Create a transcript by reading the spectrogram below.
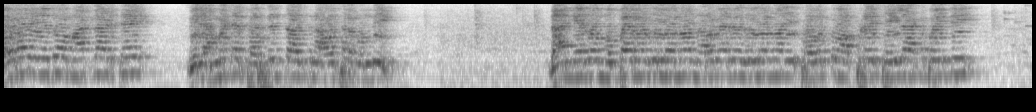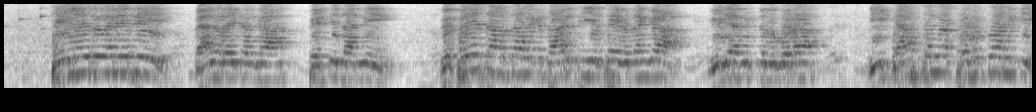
ఎవరో ఏదో మాట్లాడితే మీరు ఎమ్మటే ప్రశ్నించాల్సిన అవసరం ఉంది. దాన్ని ఏదో ముప్పై రోజుల్లోనో నలభై రోజుల్లోనో ఈ ప్రభుత్వం అప్పుడే చేయలేకపోయింది. చేయలేదు అనేది బ్యానర్ ఐటంగా పెట్టి దాన్ని విపరీతార్థాలకు దారి తీసే విధంగా మీడియా మిత్రులు కూడా ఈ చేస్తున్న ప్రభుత్వానికి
